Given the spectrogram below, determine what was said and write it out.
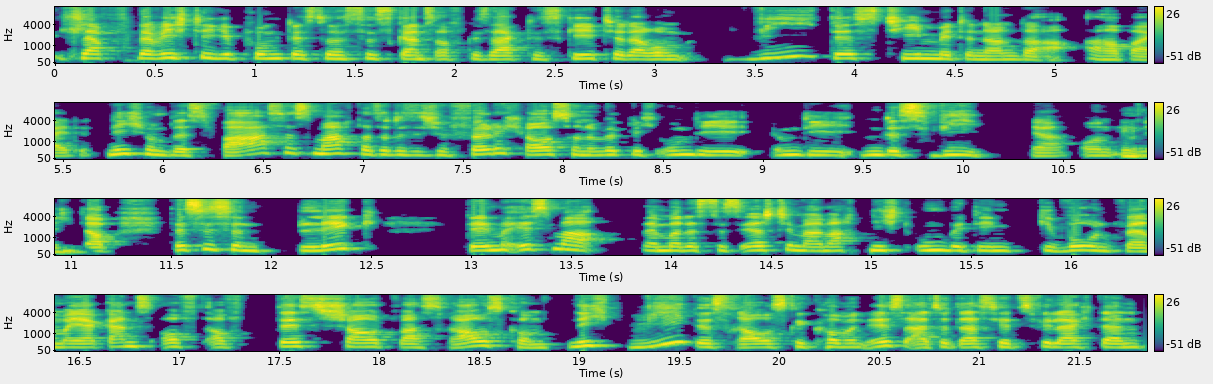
ich glaube, der wichtige Punkt ist, du hast es ganz oft gesagt, es geht ja darum, wie das Team miteinander arbeitet. Nicht um das, was es macht, also das ist ja völlig raus, sondern wirklich um die, um die, um das Wie. Ja, und, mhm. und ich glaube, das ist ein Blick, den man ist mal wenn man das das erste Mal macht, nicht unbedingt gewohnt, weil man ja ganz oft auf das schaut, was rauskommt, nicht wie das rausgekommen ist. Also dass jetzt vielleicht dann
